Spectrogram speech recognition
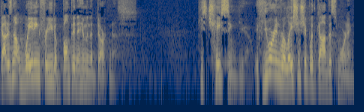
God is not waiting for you to bump into Him in the darkness. He's chasing you. If you are in relationship with God this morning,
